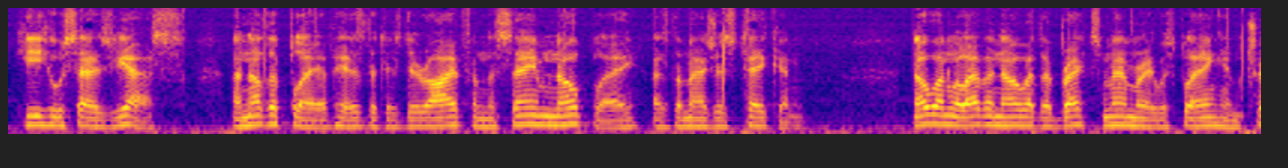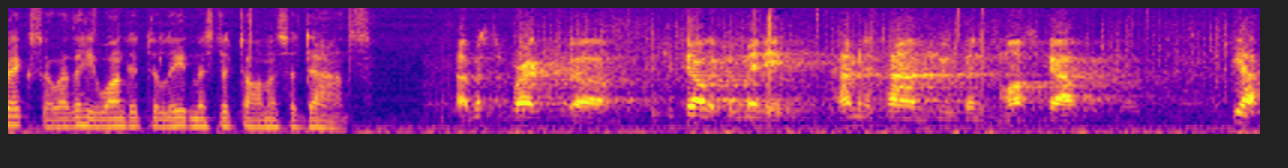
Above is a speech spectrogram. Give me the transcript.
he who says yes, another play of his that is derived from the same Noh play as the measures taken. No one will ever know whether Brecht's memory was playing him tricks or whether he wanted to lead Mr. Thomas a dance. Uh, Mr. Breck, uh, could you tell the committee how many times you've been to Moscow? Yeah.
